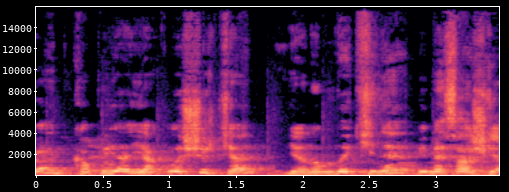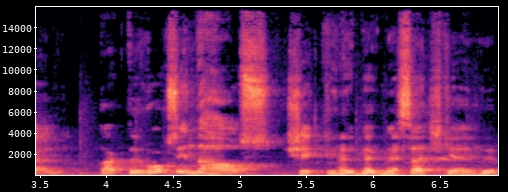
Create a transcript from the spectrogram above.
Ben kapıya yaklaşırken yanımdakine bir mesaj geldi. Dr. Vox in the house şeklinde bir mesaj geldi.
